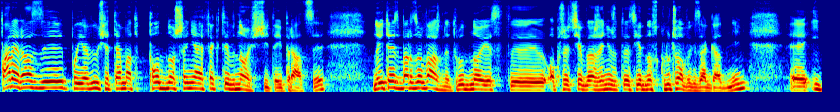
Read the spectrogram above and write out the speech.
parę razy pojawił się temat podnoszenia efektywności tej pracy. No i to jest bardzo ważne. Trudno jest e, oprzeć się wrażeniu, że to jest jedno z kluczowych zagadnień. E, I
